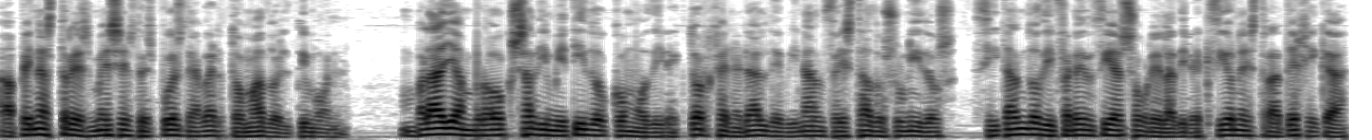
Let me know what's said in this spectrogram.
apenas tres meses después de haber tomado el timón. Brian Brooks ha dimitido como director general de Binance Estados Unidos, citando diferencias sobre la dirección estratégica,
